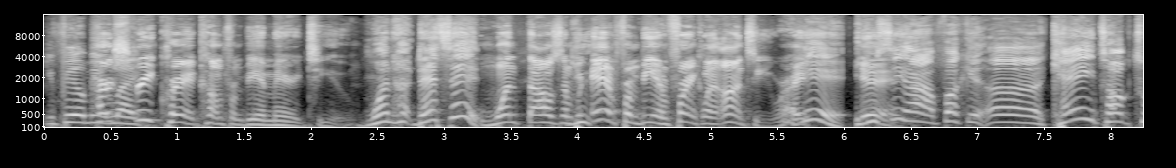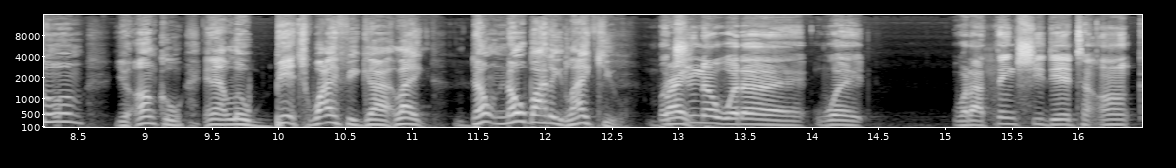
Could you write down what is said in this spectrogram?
You feel me? Her Like, street cred come from being married to you. one. That's it. One thousand, and from being Franklin auntie, right? Yeah, you see how fucking uh Kane talked to him, your uncle, and that little bitch wife he got. Like, don't nobody like you, But right? you know what? Uh, what what I think she did to Unc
